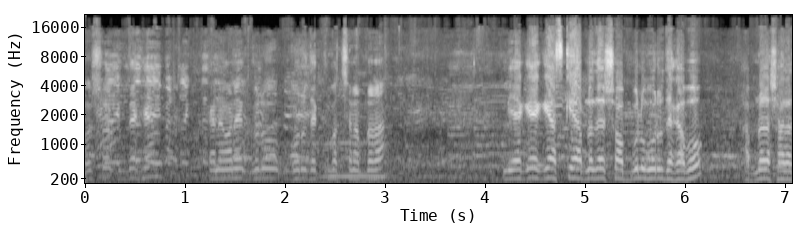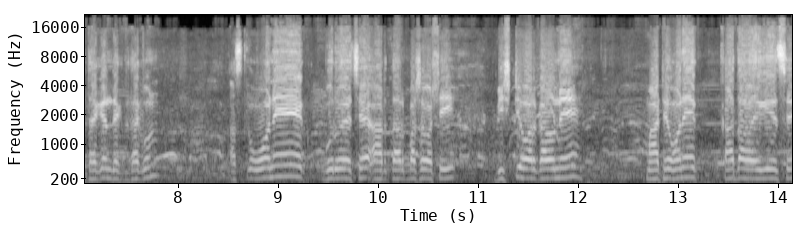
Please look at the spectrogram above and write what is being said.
দর্শক দেখেন, এখানে অনেক গরু দেখতে পাচ্ছেন আপনারা। আমি একে একে আজকে আপনাদের সবগুলো গরু দেখাবো। আপনারা সাথে থাকেন, দেখতে থাকুন। আজকে অনেক গরু হয়েছে, আর তার পাশাপাশি বৃষ্টি হওয়ার কারণে মাঠে অনেক কাদা হয়ে গিয়েছে।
